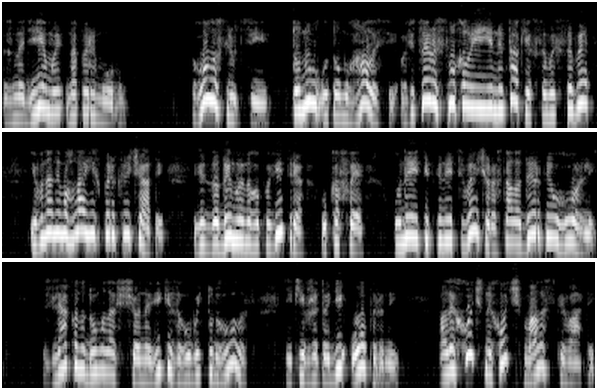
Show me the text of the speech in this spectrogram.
з надіями на перемогу. Голос Люці тонув у тому галасі, офіцери слухали її не так, як самих себе, і вона не могла їх перекричати. Від задимленого повітря у кафе у неї під кінець вечора стало дерти у горлі. Злякано думала, що навіки загубить тут голос, який вже тоді оперний, але хоч не хоч мала співати.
